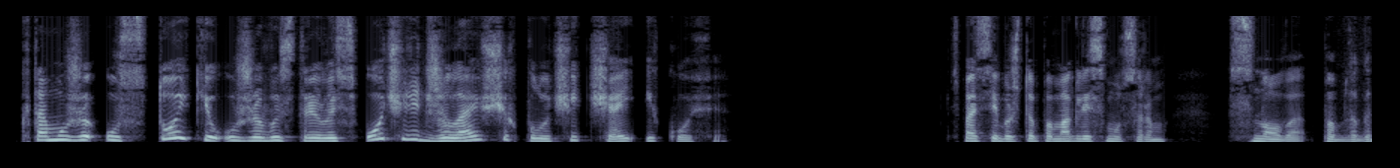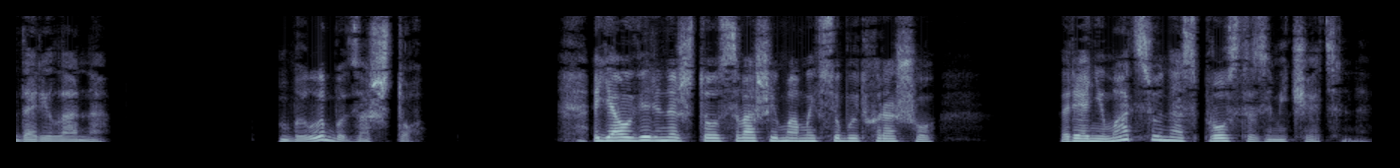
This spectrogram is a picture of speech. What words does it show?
к тому же у стойки уже выстроилась очередь желающих получить чай и кофе. «Спасибо, что помогли с мусором», — снова поблагодарила она. «Было бы за что». «Я уверена, что с вашей мамой все будет хорошо. Реанимация у нас просто замечательная».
